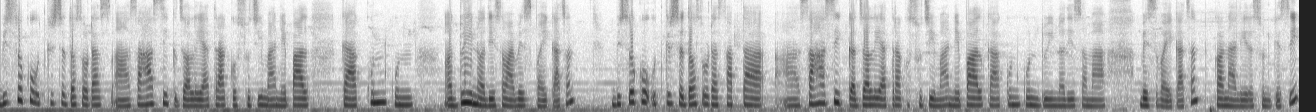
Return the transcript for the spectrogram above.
विश्वको उत्कृष्ट दसवटा साहसिक जलयात्राको सूचीमा नेपालका कुन कुन दुई नदी समावेश भएका छन्? विश्वको उत्कृष्ट दसवटा साप्ता साहसिक जलयात्राको सूचीमा नेपालका कुन कुन दुई नदी समावेश भएका छन्? कर्णाली र सुनकेसी।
